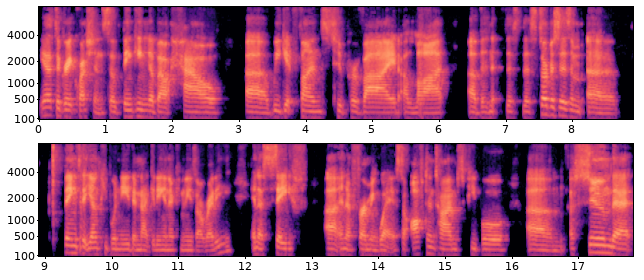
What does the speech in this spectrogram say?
Yeah, that's a great question. So thinking about how we get funds to provide a lot of the, the, the services and uh, things that young people need they're not getting in their communities already in a safe uh, and affirming way. So oftentimes people um, assume that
